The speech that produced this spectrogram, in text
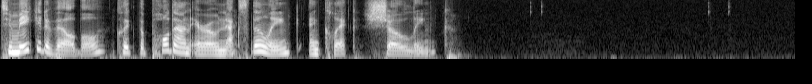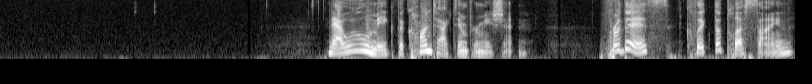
To make it available, click the pull-down arrow next to the link and click Show Link. Now we will make the contact information. For this, click the plus sign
